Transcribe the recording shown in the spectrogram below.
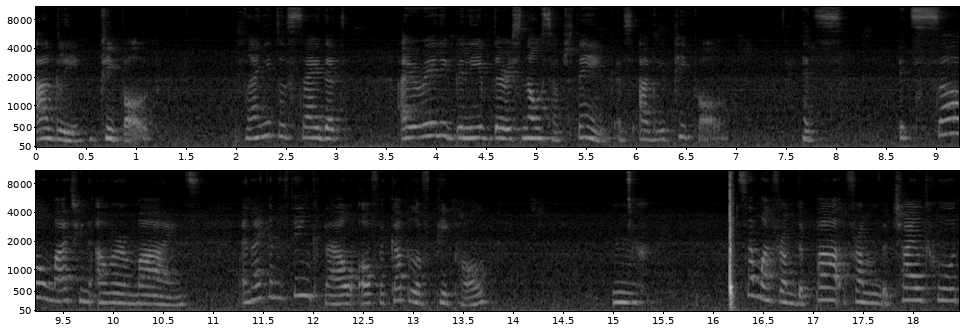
ugly people, I need to say that I really believe there is no such thing as ugly people. It's it's so much in our minds, and I can think now of a couple of people. Mm, someone from the pa- from the childhood,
